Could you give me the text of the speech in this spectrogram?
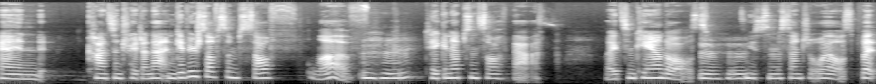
And concentrate on that and give yourself some self love. Mm-hmm. Take an Epsom salt bath, light some candles, Mm-hmm. use some essential oils. But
